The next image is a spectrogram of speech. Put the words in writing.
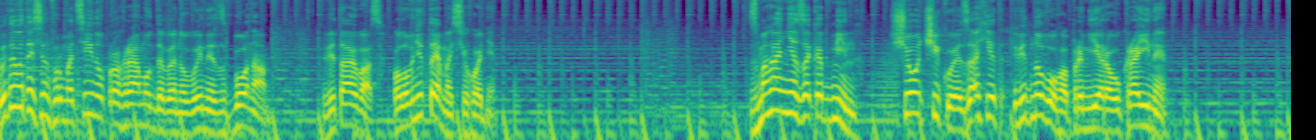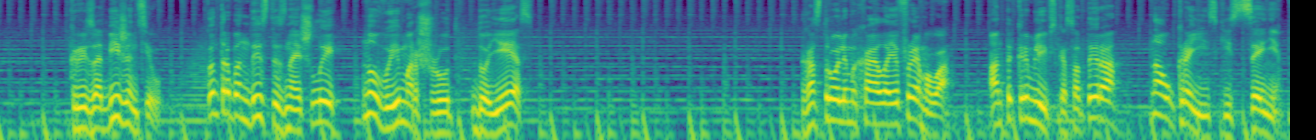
Ви дивитесь інформаційну програму ДВ Новини з Бона. Вітаю вас! Головні теми сьогодні. Змагання за Кабмін. Що очікує захід від нового прем'єра України? Криза біженців. Контрабандисти знайшли новий маршрут до ЄС. Гастролі Михайла Єфремова. Антикремлівська сатира на українській сцені.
